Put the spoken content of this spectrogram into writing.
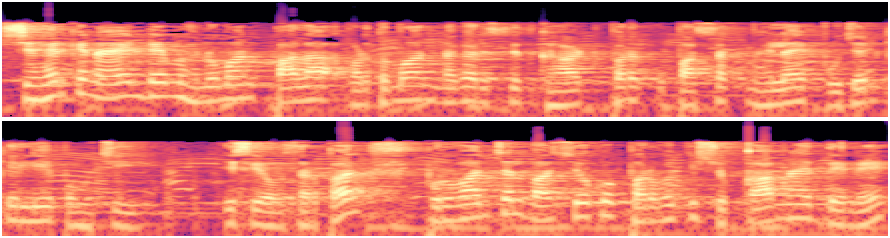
शहर के नायन डैम, हनुमान पाला वर्धमान नगर स्थित घाट पर उपासक महिलाएँ पूजन के लिए पहुँची। इसी अवसर पर पूर्वांचल वासियों को पर्व की शुभकामनाएँ देने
